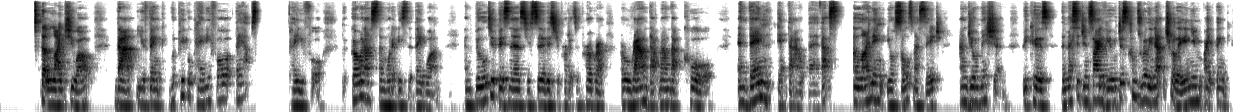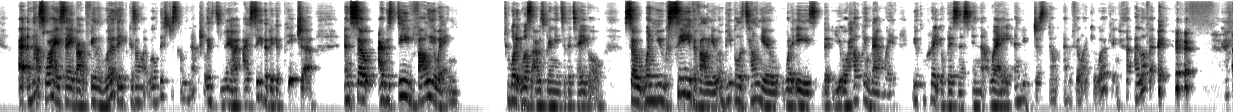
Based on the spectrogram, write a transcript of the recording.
that lights you up? That you think would people pay me for they absolutely pay you for. But go and ask them what it is that they want and build your business your service your product and program around that around that core and then get that out there. That's aligning your soul's message and your mission because the message inside of you just comes really naturally and you might think and that's why i say about feeling worthy because i'm like well this just comes naturally to me. I, I see the bigger picture. And so i was devaluing what it was that i was bringing to the table. So when you see the value and people are telling you what it is that you're helping them with you can create your business in that way and you just don't ever feel like you're working. I love it.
